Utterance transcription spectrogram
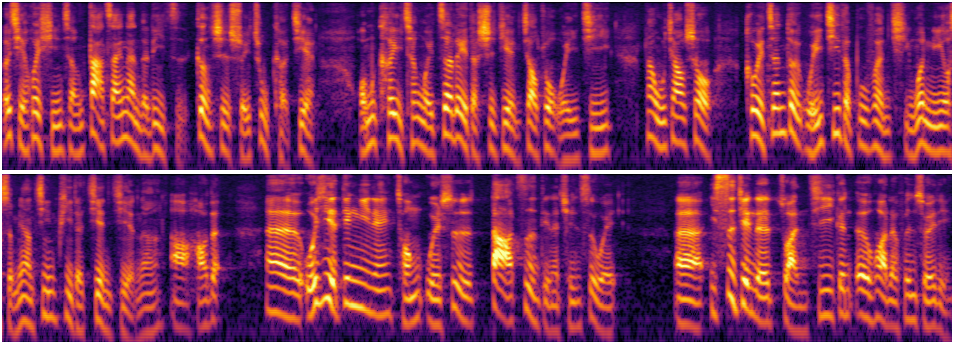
而且会形成大灾难的例子更是随处可见，我们可以称为这类的事件叫做危机。那吴教授，可以针对危机的部分，请问你有什么样精辟的见解呢？啊，好的。呃，危机的定义呢，从韦氏大字典的诠释为，呃，一事件的转机跟恶化的分水岭。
